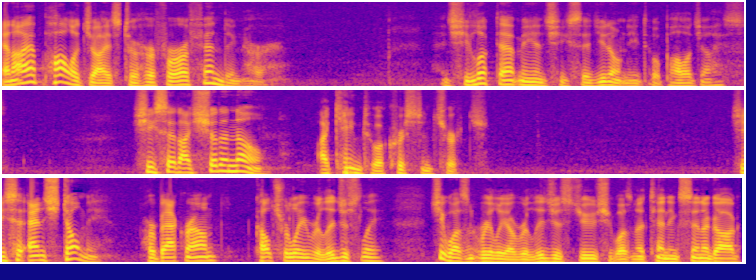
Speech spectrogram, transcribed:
and I apologized to her for offending her. And she looked at me and she said, You don't need to apologize. She said, I should have known I came to a Christian church. She said, and she told me her background, culturally, religiously. She wasn't really a religious Jew. She wasn't attending synagogue.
